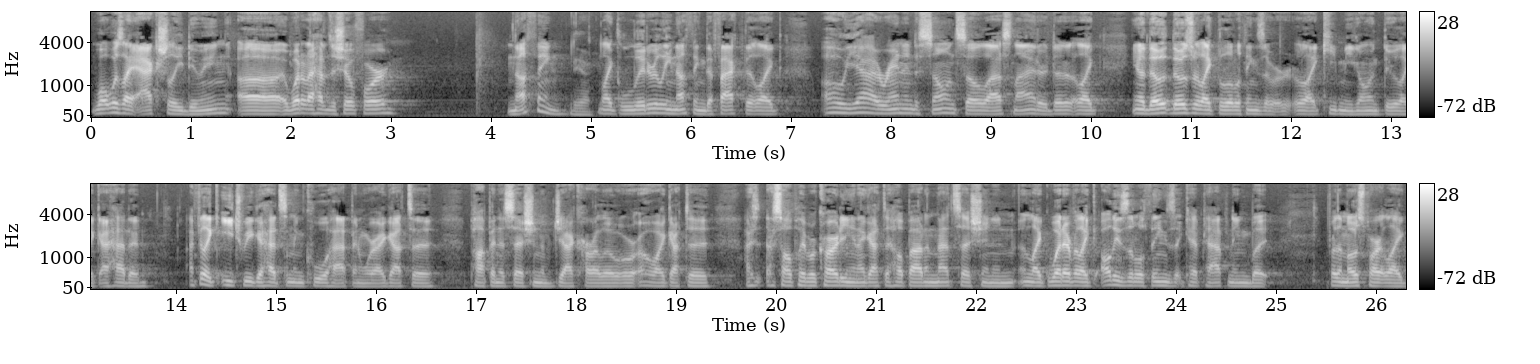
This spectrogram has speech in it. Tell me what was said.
what was i actually doing uh what did i have to show for nothing Yeah. like literally nothing the fact that like oh yeah i ran into so and so last night or did it like you know those, those are like the little things that were like keeping me going through. Like i had a i feel like each week i had something cool happen where i got to pop in a session of jack harlow or oh i got to i, I saw playboi carti and i got to help out in that session and, and like whatever like all these little things that kept happening. But for the most part like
